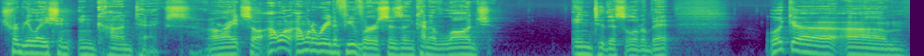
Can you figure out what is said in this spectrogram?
tribulation in context. All right, so I want I want to read a few verses and kind of launch into this a little bit. Look, uh, um,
